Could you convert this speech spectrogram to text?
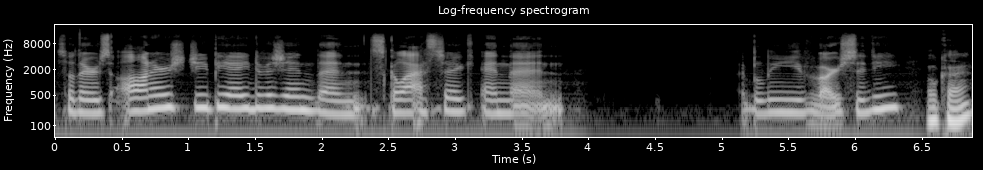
So there's honors GPA division, then scholastic, and then I believe varsity. Okay.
